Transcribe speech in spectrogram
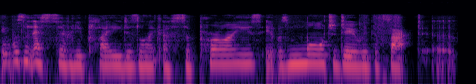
it wasn't necessarily played as like a surprise. It was more to do with the fact of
